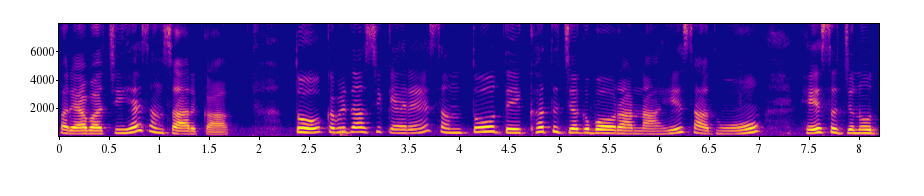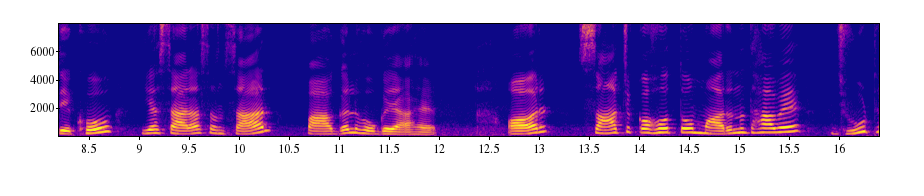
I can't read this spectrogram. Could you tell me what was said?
पर्यावाची है संसार का। तो कबीरदास जी कह रहे हैं, संतो देखत जग बौराना, हे साधुओं, हे सज्जनों देखो, यह सारा संसार पागल हो गया है। और साँच कहो तो मारन धावे, झूठ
